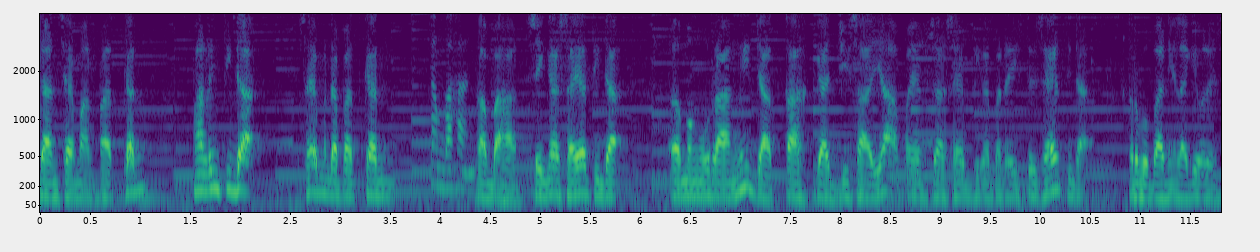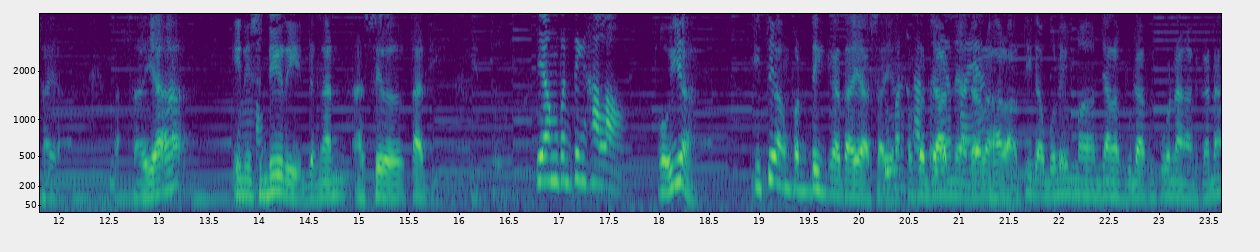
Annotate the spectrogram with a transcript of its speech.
dan saya manfaatkan paling tidak saya mendapatkan tambahan. tambahan sehingga saya tidak eh, mengurangi jatah gaji saya apa yang sudah saya berikan pada istri saya tidak terbebani lagi oleh saya. Saya ini sendiri dengan hasil tadi. Gitu. Yang penting halal. Oh iya, itu yang penting kata ya saya. Nomor satu Pekerjaannya ya, ya. adalah halal, tidak boleh menyalahgunakan kewenangan karena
